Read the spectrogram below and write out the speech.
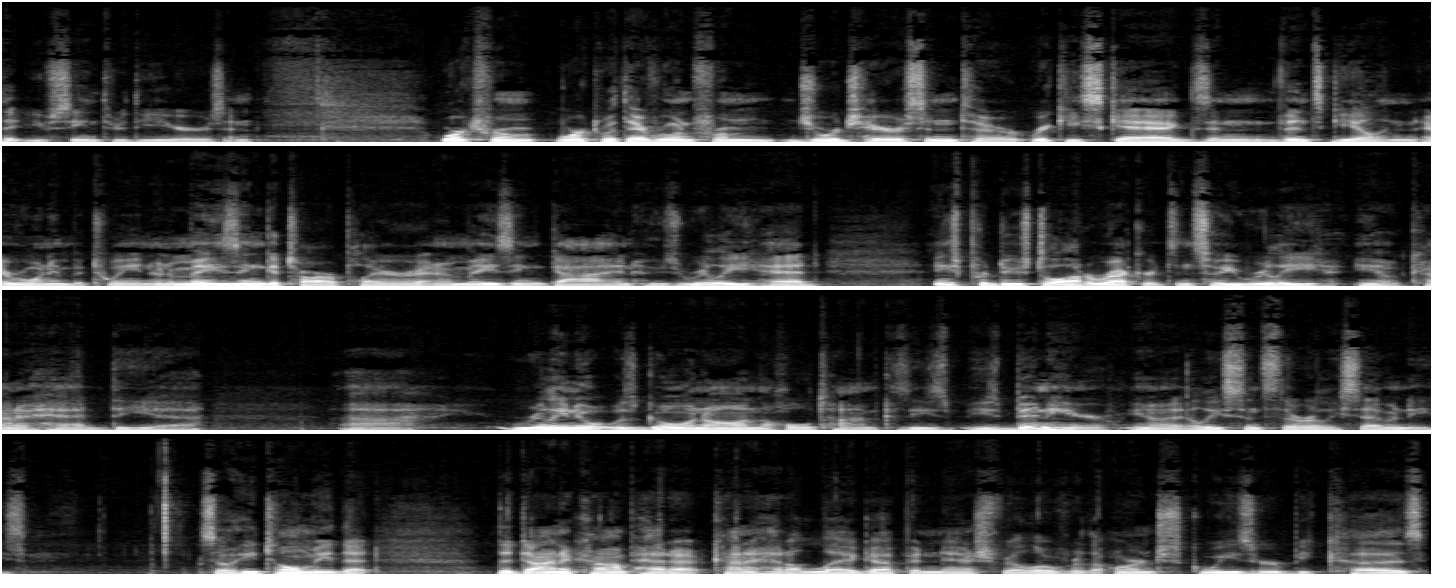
that you've seen through the years. And worked from worked with everyone from George Harrison to Ricky Skaggs and Vince Gill and everyone in between. An amazing guitar player, an amazing guy, and who's really had he's produced a lot of records, and so he really you know kind of had the uh, uh, really knew what was going on the whole time because he's he's been here, you know, at least since the early '70s. So he told me that the Dynacomp had a kind of had a leg up in Nashville over the Orange Squeezer because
